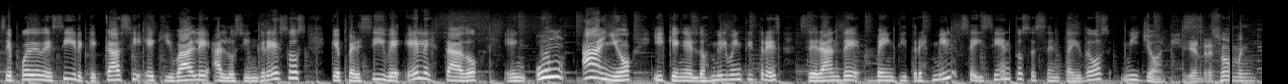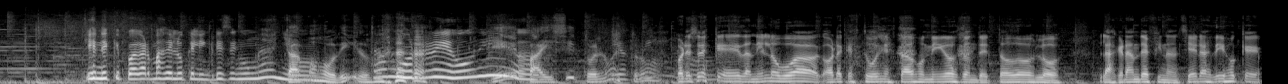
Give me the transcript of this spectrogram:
se puede decir que casi equivale a los ingresos que percibe el Estado en un año y que en el 2023 serán de 23.662 millones. Y en resumen, Tiene que pagar más de lo que le ingresa en un año. estamos jodidos. Estamos re Qué jodidos. paisito el nuestro. Por eso es que Daniel Novoa, ahora que estuvo en Estados Unidos, donde todos los las grandes financieras dijo que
